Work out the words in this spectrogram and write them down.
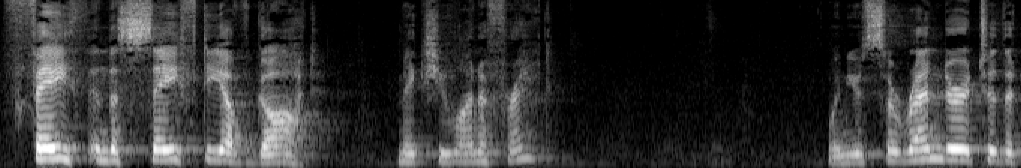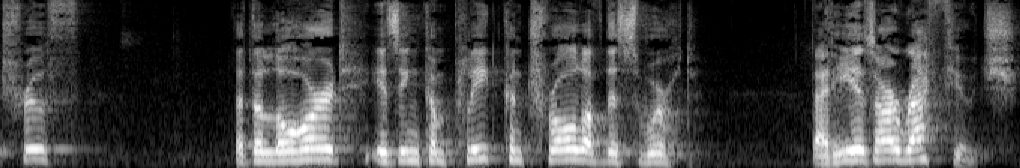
Faith in the safety of God makes you unafraid. When you surrender to the truth that the Lord is in complete control of this world, that He is our refuge,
